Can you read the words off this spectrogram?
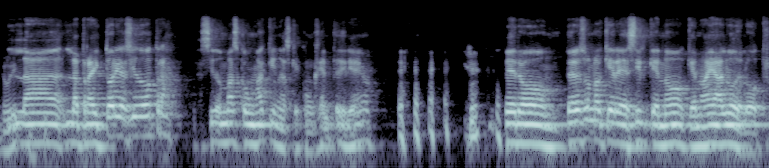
La, la, trayectoria ha sido otra, ha sido más con máquinas que con gente, diría yo. Pero, pero eso no quiere decir que no, que no hay algo del otro.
